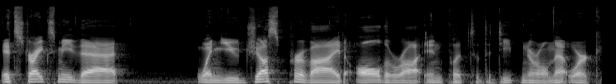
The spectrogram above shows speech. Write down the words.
It strikes me that when you just provide all the raw input to the deep neural network,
